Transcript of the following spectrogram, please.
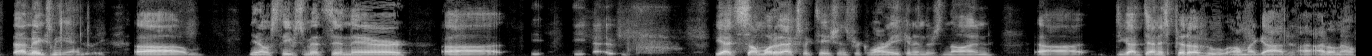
that makes me angry. Um, you know, Steve Smith's in there. Uh, he, he, had somewhat of expectations for Kamar Aiken, and there's none. Uh, you got Dennis Pitta, who, oh my God, I, I don't know.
